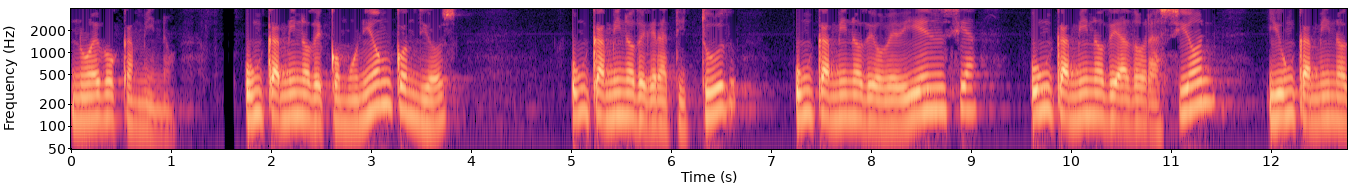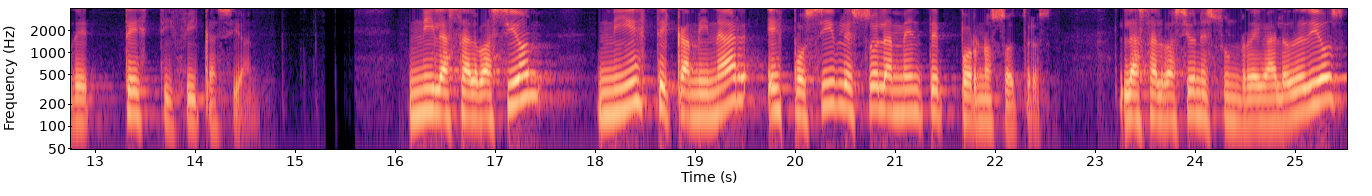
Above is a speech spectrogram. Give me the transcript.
nuevo camino, un camino de comunión con Dios, un camino de gratitud, un camino de obediencia, un camino de adoración y un camino de testificación. Ni la salvación ni este caminar es posible solamente por nosotros. La salvación es un regalo de Dios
